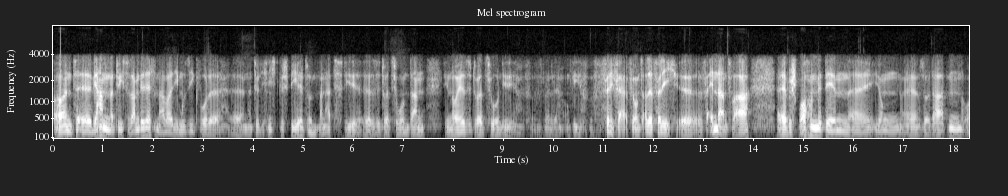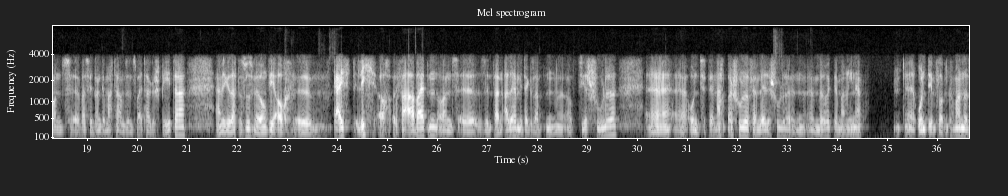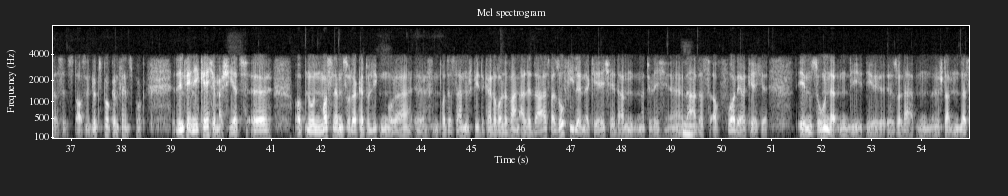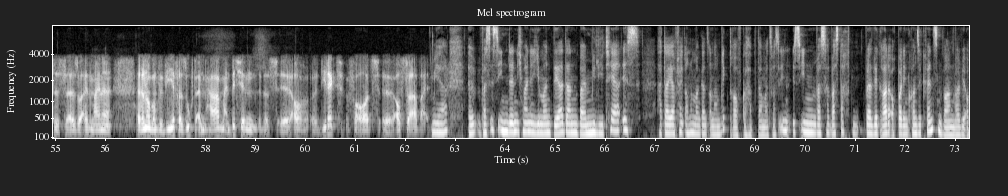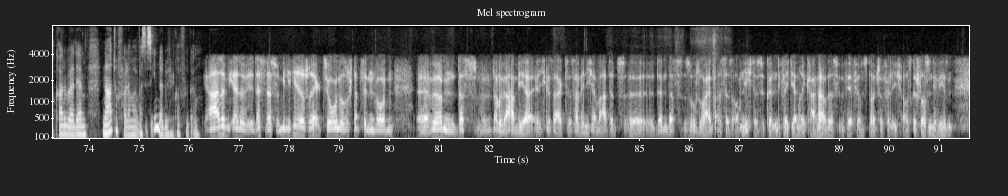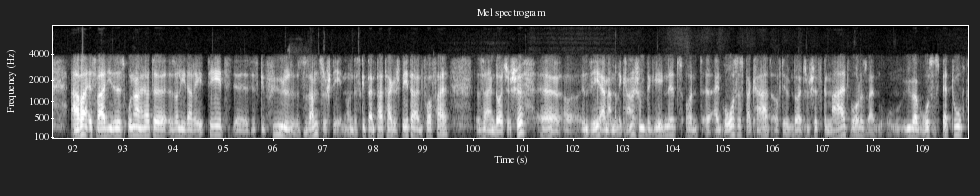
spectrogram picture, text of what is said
Und äh, wir haben natürlich zusammengesessen, aber die Musik wurde äh, natürlich nicht gespielt. Und man hat die äh, Situation dann, die neue Situation, die irgendwie völlig für uns alle völlig äh, verändernd war, äh, besprochen mit den äh, jungen äh, Soldaten. Und äh, was wir dann gemacht haben, sind zwei Tage später, haben wir gesagt, das müssen wir irgendwie auch äh, geistlich auch äh, verarbeiten und äh, sind dann alle mit der gesamten äh, Offiziersschule äh, äh, und der Nachbarschule, Vermeldeschule in äh, Mürrik, der Marine, äh, und dem Flottenkommando, das sitzt draußen in Glücksburg in Flensburg, sind wir in die Kirche marschiert. Äh, ob nun Moslems oder Katholiken oder äh, Protestanten spielte keine Rolle, waren alle da. Es war so viele in der Kirche dann natürlich äh, mhm. da, dass auch vor der Kirche eben zu Hunderten die, die äh, Soldaten äh, standen. Das ist also eine meine Erinnerung, wie wir versucht haben, ein bisschen das äh, auch direkt vor Ort aufzuarbeiten. Ja, was ist Ihnen denn, ich meine, jemand, der dann beim Militär ist, hat da ja vielleicht auch nochmal einen ganz anderen Blick drauf gehabt damals. Was ist Ihnen, was, was dachten, weil wir gerade auch bei den Konsequenzen waren, weil wir auch gerade bei dem NATO-Fall, was ist Ihnen da durch den Kopf gegangen? Ja, also, also dass, dass militärische Reaktionen so stattfinden würden, äh, würden, das, darüber haben wir ehrlich gesagt, das haben wir nicht erwartet, äh, denn das so, so einfach ist das auch nicht. Das könnten vielleicht die Amerikaner, aber das wäre für uns Deutsche völlig ausgeschlossen gewesen. Aber es war dieses unerhörte Solidarität, äh, das Gefühl, zusammenzustehen. Und es gibt ein paar Tage später einen Vorfall, das ist ein deutsches Schiff äh, in See einem amerikanischen begegnet und äh, ein großes Plakat auf dem deutschen Schiff gemalt wurde, so ein übergroßes Betttuch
